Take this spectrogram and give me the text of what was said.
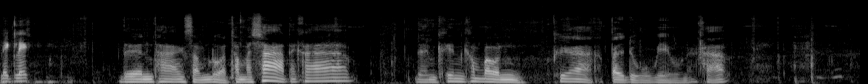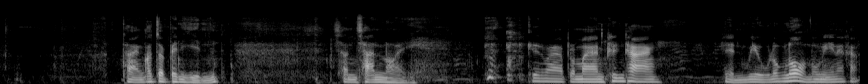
เล็กๆ เดินทางสำรวจธรรมชาตินะครับ เดินขึ้นข้างบนเพื่อไปดูวิวนะครับ ทางก็จะเป็นหิน ชันๆหน่อย ขึ้นมาประมาณครึ่งทางเห็นวิวโล่งๆตรงนี้นะครับ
